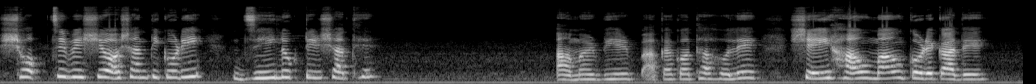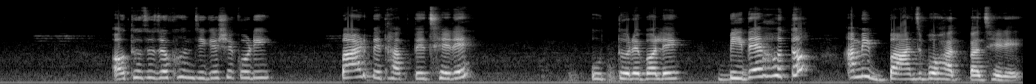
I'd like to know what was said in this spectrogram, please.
সবচেয়ে বেশি অশান্তি করি যেই লোকটির সাথে আমার বিয়ের পাকা কথা হলে সেই হাউ মাউ করে কাঁদে। অথচ যখন জিজ্ঞেসে করি, পারবে থাকতে ছেড়ে? উত্তরে বলে বিদে হতো আমি বাঁচবো হাত পা ঝেড়ে।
